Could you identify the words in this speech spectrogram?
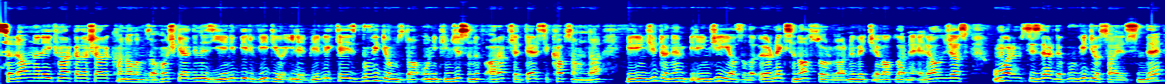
Selamünaleyküm arkadaşlar kanalımıza hoş geldiniz. Yeni bir video ile birlikteyiz. Bu videomuzda 12. sınıf Arapça dersi kapsamında 1. dönem 1. yazılı örnek sınav sorularını ve cevaplarını ele alacağız. Umarım sizler de bu video sayesinde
